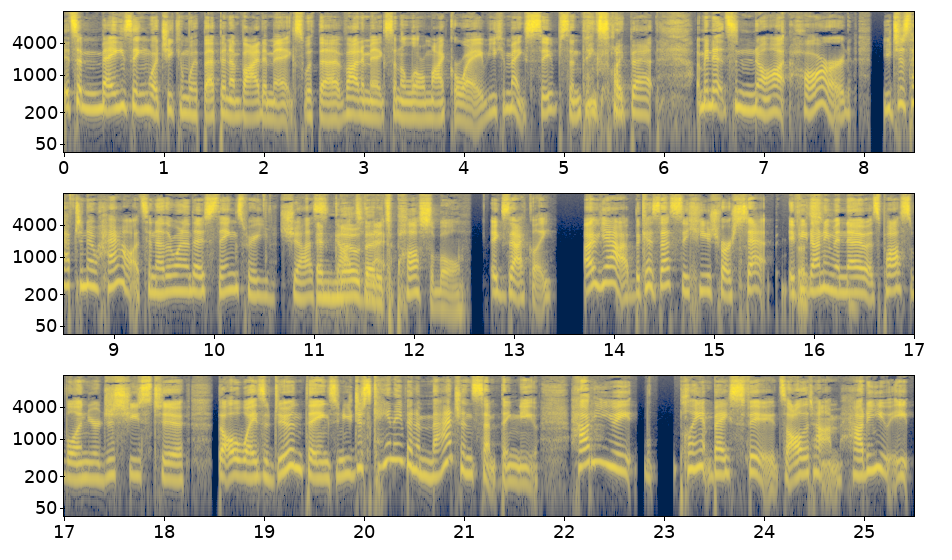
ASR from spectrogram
It's amazing what you can whip up in a Vitamix with a Vitamix and a little microwave. You can make soups and things like that. I mean, it's not hard. You just have to know how. It's another one of those things where you've just and got know to that know. it's possible. exactly. Oh yeah, because that's the huge first step. If you don't even know it's possible and you're just used to the old ways of doing things and you just can't even imagine something new. How do you eat plant-based foods all the time? How do you eat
